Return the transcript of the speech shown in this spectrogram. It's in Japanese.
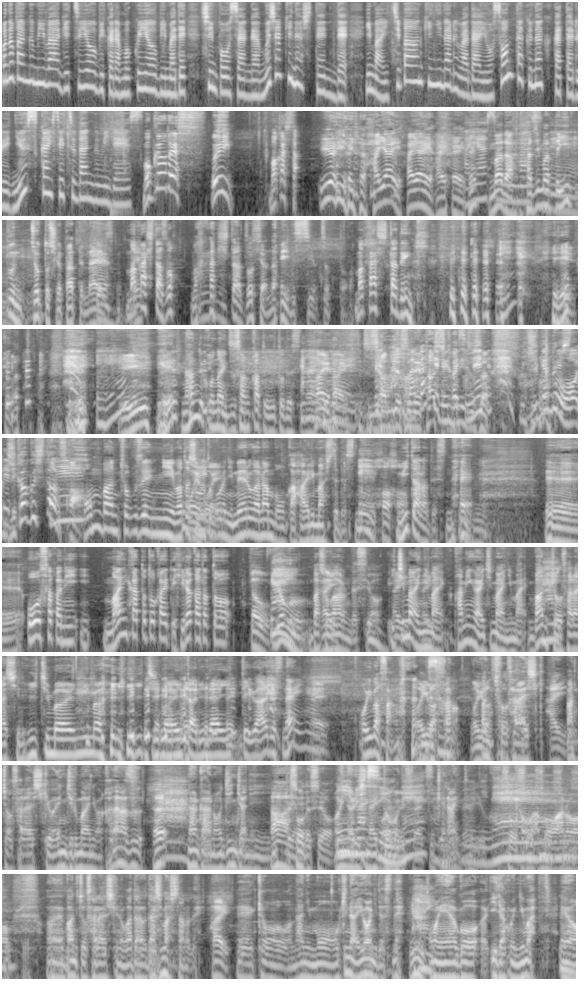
この番組は月曜日から木曜日まで辛坊さんが無邪気な視点で今一番気になる話題を忖度なく語るニュース解説番組です。木曜です。はい。任した。いやいやいや、早い、早い、早い。ね、まだ始まって1分ちょっとしか経ってないです、ね、任したぞ。任したぞじゃないですよ、ちょっと。任した電気。え？え？え？なんでこんなにずさんかというとですね。はいはい。ずさんですね。確かにずさん。自分でも自覚したんですか？本番直前に私のところにメールが何本か入りましてですね、見たらですね、えー、大阪に舞方と書いて平方と読む場所があるんですよ。一、枚二枚、紙が一枚二枚、番長さらしで一枚二枚、一枚足りないっていうあれですね。お岩さん。お岩さん。番長再来式。番長再来式を演じる前には必ず、なんかあの神社に行って、そうですよ。お祈りしないといけないという。そうそう、もうあの、番長再来式の話題を出しましたので、え今日何も起きないようにですね、オンエア後、飯田君には、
